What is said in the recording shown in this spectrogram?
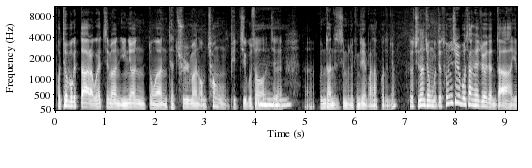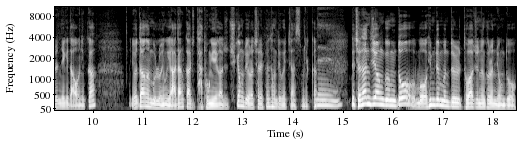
버텨보겠다라고 했지만 2년 동안 대출만 엄청 빚지고서 음. 이제 어, 문 닫으신 분들 굉장히 많았거든요. 그래서 지난 정부 때 손실 보상해줘야 된다 이런 얘기 나오니까 여당은 물론이고 야당까지 다 동의해가지고 추경도 여러 차례 편성되고 있지 않습니까? 네. 근데 재난지원금도 뭐 힘든 분들 도와주는 그런 용도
